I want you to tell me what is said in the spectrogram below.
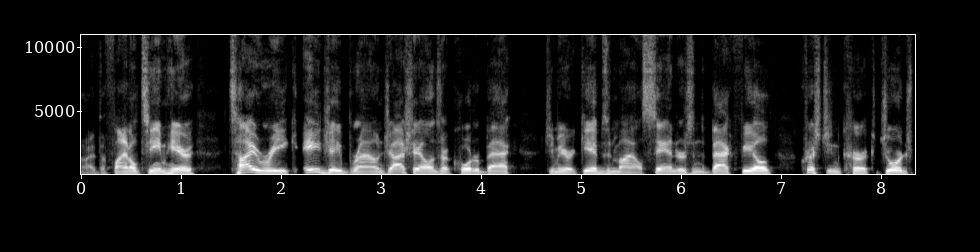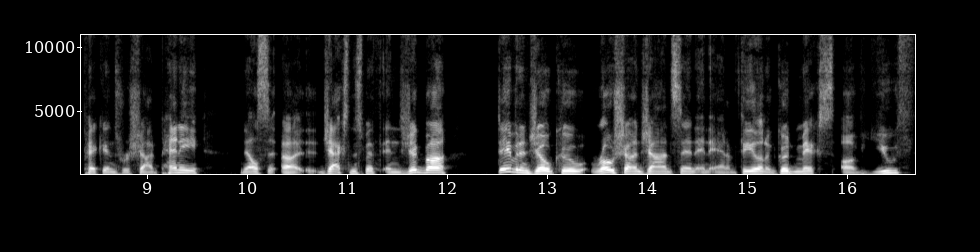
All right, the final team here Tyreek, AJ Brown, Josh Allen's our quarterback, Jahmyr Gibbs and Miles Sanders in the backfield, Christian Kirk, George Pickens, Rashaad Penny, Nelson, uh, Jaxon Smith-Njigba, David Njoku, Roschon Johnson, and Adam Thielen. A good mix of youth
